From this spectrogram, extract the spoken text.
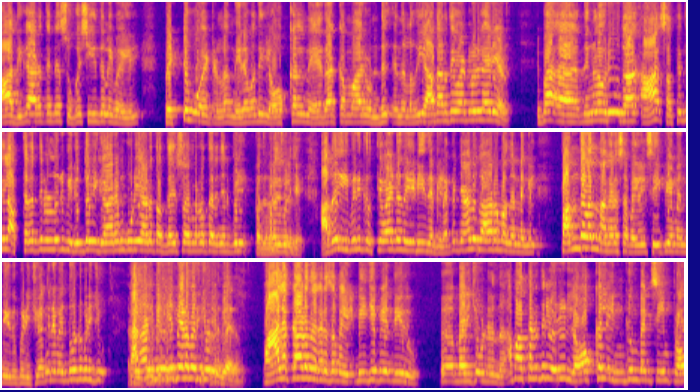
ആ അധികാരത്തിന്റെ സുഖശീതളിമയിൽ പെട്ടുപോയിട്ടുള്ള നിരവധി ലോക്കൽ നേതാക്കന്മാരുണ്ട് എന്നുള്ളത് യാഥാർത്ഥ്യമായിട്ടുള്ള ഒരു കാര്യമാണ്. ഇപ്പൊ നിങ്ങൾ ഒരു ഉദാ ആ സത്യത്തിൽ അത്തരത്തിലുള്ള ഒരു വിരുദ്ധ വികാരം കൂടിയാണ് തദ്ദേശ സ്വയംഭരണ തെരഞ്ഞെടുപ്പിൽ പ്രതിഫലിച്ചത്. അത് ഇവർ കൃത്യമായിട്ട് റീഡ് ചെയ്തിട്ടില്ല. ഇപ്പൊ ഞാൻ ഉദാഹരണം പറഞ്ഞിട്ടുണ്ടെങ്കിൽ പന്തളം നഗരസഭയിൽ സി പി എം എന്ത് ചെയ്തു? പിടിച്ചു. എങ്ങനെ എന്തുകൊണ്ട് പിടിച്ചു? കാരണം ബി ജെ പിയുടെ ഭരിച്ചുകൊണ്ടിരുന്നത്. പാലക്കാട് നഗരസഭയിൽ ബി ജെ പി എന്ത് ചെയ്തു? ഭരിച്ചുകൊണ്ടിരുന്നത്. അപ്പൊ അത്തരത്തിൽ ഒരു ലോക്കൽ ഇൻകുംബൻസിയും പ്രോ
